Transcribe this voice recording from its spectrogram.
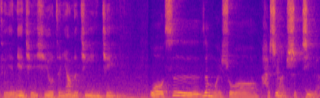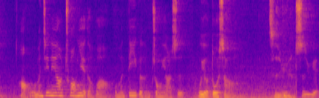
这些年轻 CEO 怎样的经营建议？我是认为说还是很实际的。好，我们今天要创业的话，我们第一个很重要的是我有多少资源？资源。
